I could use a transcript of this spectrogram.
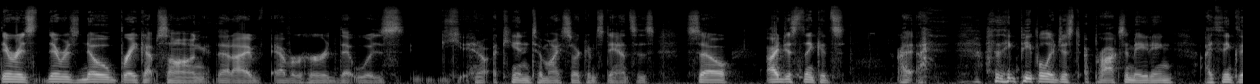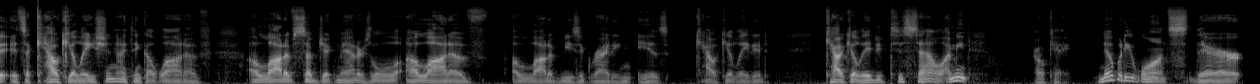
there is there is no breakup song that i've ever heard that was you know akin to my circumstances so i just think it's i I think people are just approximating. I think that it's a calculation. I think a lot of a lot of subject matters, a lot of a lot of music writing is calculated, calculated to sell. I mean, okay, nobody wants their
